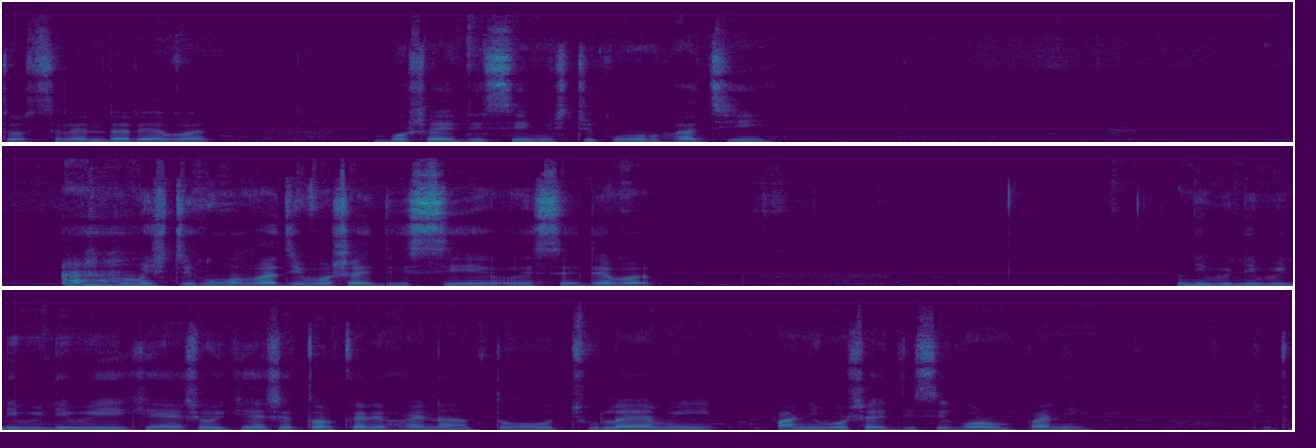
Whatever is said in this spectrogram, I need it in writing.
তো সিলিন্ডারে আবার বসাই দিছি, মিষ্টি কুমড় ভাজি। মিষ্টি কুমড় ভাজি বসাই দিছি, ওই সাইডে আবার নিবি নিবি নিবি নিবি গ্যাস, ওই গ্যাসের তরকারি হয় না, তো চুলায় আমি পানি বসাই দিছি, গরম পানি। যেটু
